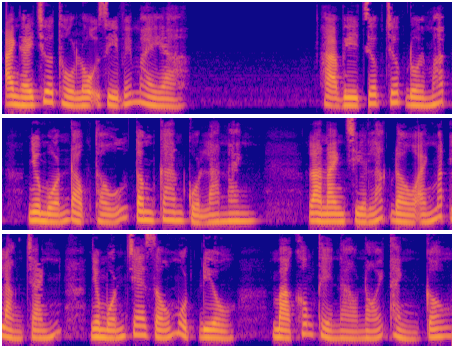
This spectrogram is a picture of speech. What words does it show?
Anh ấy chưa thổ lộ gì với mày à? Hạ Vi chớp chớp đôi mắt như muốn đọc thấu tâm can của Lan Anh. Lan Anh chỉ lắc đầu ánh mắt lảng tránh như muốn che giấu một điều mà không thể nào nói thành câu.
